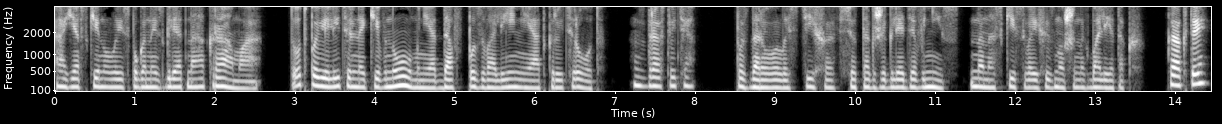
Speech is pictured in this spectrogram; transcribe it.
а я вскинула испуганный взгляд на Акрама. Тот повелительно кивнул мне, дав позволение открыть рот. «Здравствуйте», — поздоровалась тихо, все так же глядя вниз, на носки своих изношенных балеток. «Как ты?»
